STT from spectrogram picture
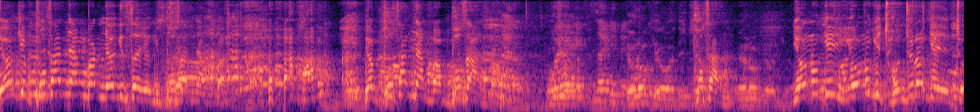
여기 부산 양반 여기 있어 여기 부산 양반. 여기 부산 양반 부산. 연옥이 어디죠? 부산. 연옥이 어디요? 연옥이 연옥이 전주란 게 저-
